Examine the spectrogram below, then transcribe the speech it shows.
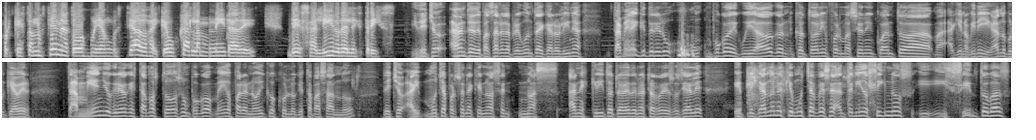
porque esto nos tiene a todos muy angustiados, hay que buscar la manera de, de salir del estrés. Y de hecho, antes de pasar a la pregunta de Carolina, también hay que tener un, poco de cuidado con, toda la información en cuanto a, a quien nos viene llegando, porque a ver, también yo creo que estamos todos un poco medios paranoicos con lo que está pasando. De hecho, hay muchas personas que nos, hacen, nos han escrito a través de nuestras redes sociales explicándonos que muchas veces han tenido signos y, síntomas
